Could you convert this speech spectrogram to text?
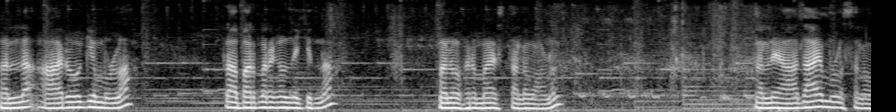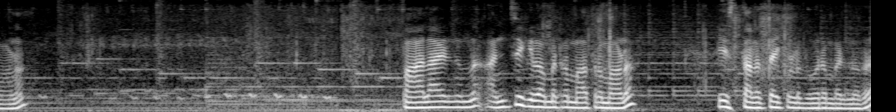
നല്ല ആരോഗ്യമുള്ള റബ്ബർ മരങ്ങൾ നിൽക്കുന്ന മനോഹരമായ സ്ഥലമാണ്. നല്ല ആദായമുള്ള സ്ഥലമാണ്. പാലായിൽ നിന്ന് അഞ്ച് കിലോമീറ്റർ മാത്രമാണ് ഈ സ്ഥലത്തേക്കുള്ള ദൂരം വരുന്നത്.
